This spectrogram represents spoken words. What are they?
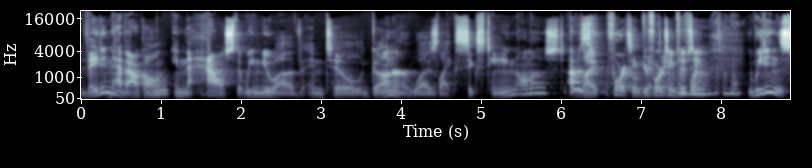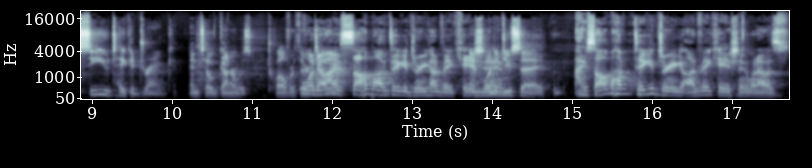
They didn't have alcohol in the house that we knew of until Gunner was like 16 almost. I was like 14, You're 14, 15? We didn't see you take a drink until Gunner was 12 or 13. Well, no, I saw mom take a drink on vacation. and what did you say? I saw mom take a drink on vacation when I was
